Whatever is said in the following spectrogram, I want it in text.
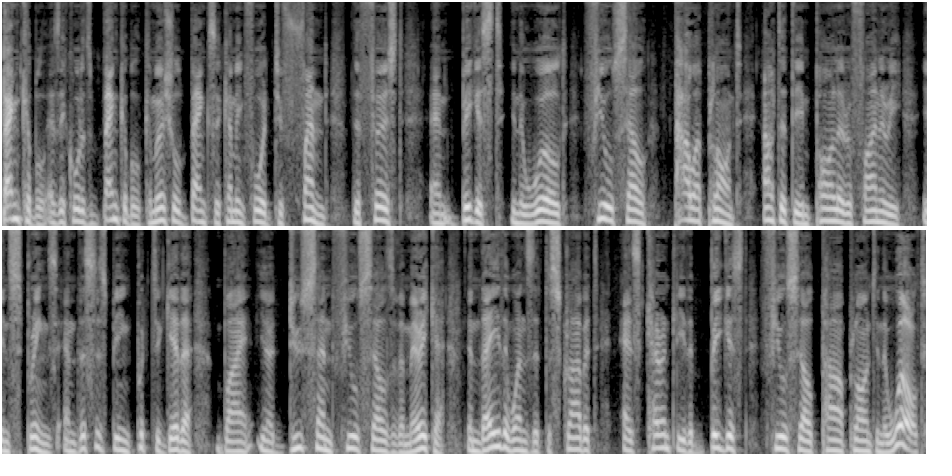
bankable, as they call it, it's bankable. Commercial banks are coming forward to fund the first and biggest in the world fuel cell power plant out at the Impala refinery in Springs, and this is being put together by you know Doosan Fuel Cells of America, and they're the ones that describe it as currently the biggest fuel cell power plant in the world.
